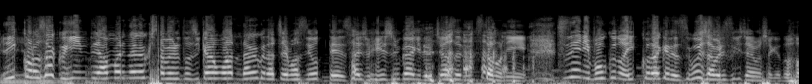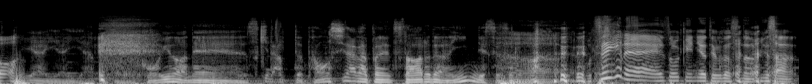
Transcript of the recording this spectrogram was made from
一個の作品であんまり長く喋ると時間は長くなっちゃいますよって最初編集会議で打ち合わせで言ってたのに、すでに僕の一個だけですごい喋りすぎちゃいましたけど。いやいやいや、こういうのはね、好きだって楽しいながやっぱり伝わるのはいいんですよ、それは。ぜひね、映像系にやってくださいな。皆さん、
